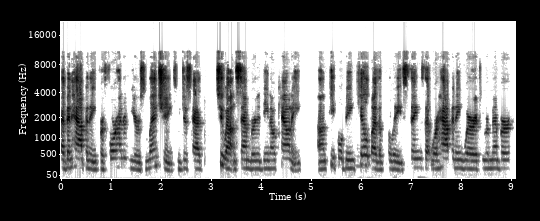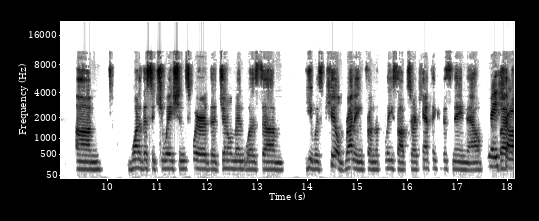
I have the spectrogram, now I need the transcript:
have been happening for 400 years. Lynchings, we just had two out in San Bernardino County. Um, people being killed by the police, things that were happening where, if you remember, um, one of the situations where the gentleman was um, he was killed running from the police officer. I can't think of his name now. Ray Shaw.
